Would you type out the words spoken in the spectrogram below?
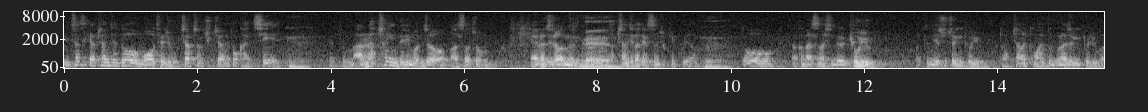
2000세기 합창제도 뭐 제주 국제 합창 축제하고 똑같이 좀 많은 합창인들이 먼저 와서 좀 에너지를 얻는 그런 네. 합창제가 됐으면 좋겠고요. 또 아까 말씀하신 대로 교류, 어떤 예술적인 교류, 또 합창을 통한 또 문화적인 교류가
